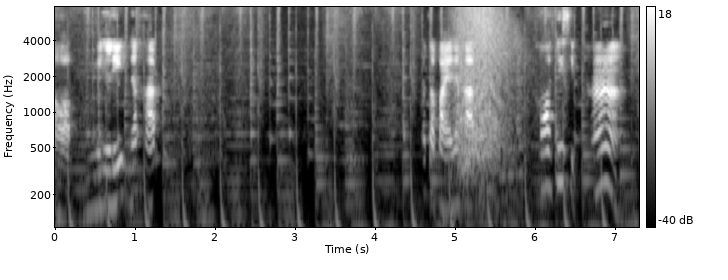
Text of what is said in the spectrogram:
ตอบมิลลินะครับ ข้อต่อไปนะครับ ข้อที่ 15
